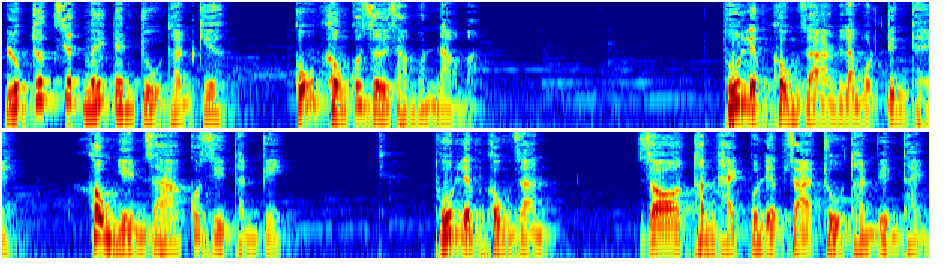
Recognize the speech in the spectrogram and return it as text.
Lúc trước giết mấy tên chủ thần kia, cũng không có rơi ra món nào mà. Thú liệp không gian là một tinh thể, Không nhìn ra có gì thần kỳ. Thú liệp không gian, Do thần hạch của liệp giả chủ thần biến thành,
